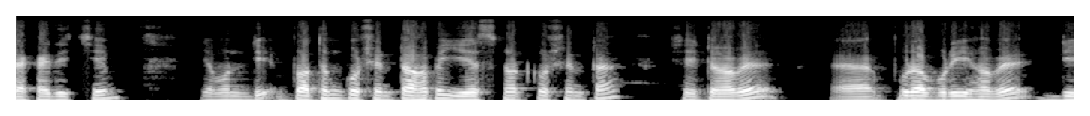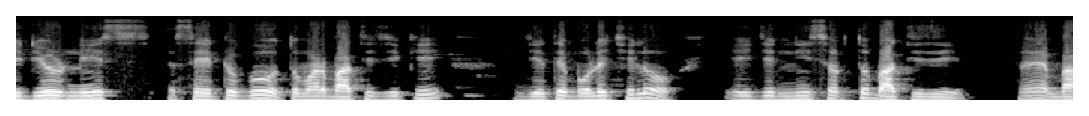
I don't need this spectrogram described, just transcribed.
দেখাই দিচ্ছি। যেমন প্রথম কোশ্চেনটা হবে ইয়েস নট কোশ্চেনটা সেটা হবে পুরাপুরি হবে ডিড ইউর নিস সে টু গো তোমার বাতিজি কি যেতে বলেছিল? এই যে নিস অর্থ বাতিজি হ্যাঁ বা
